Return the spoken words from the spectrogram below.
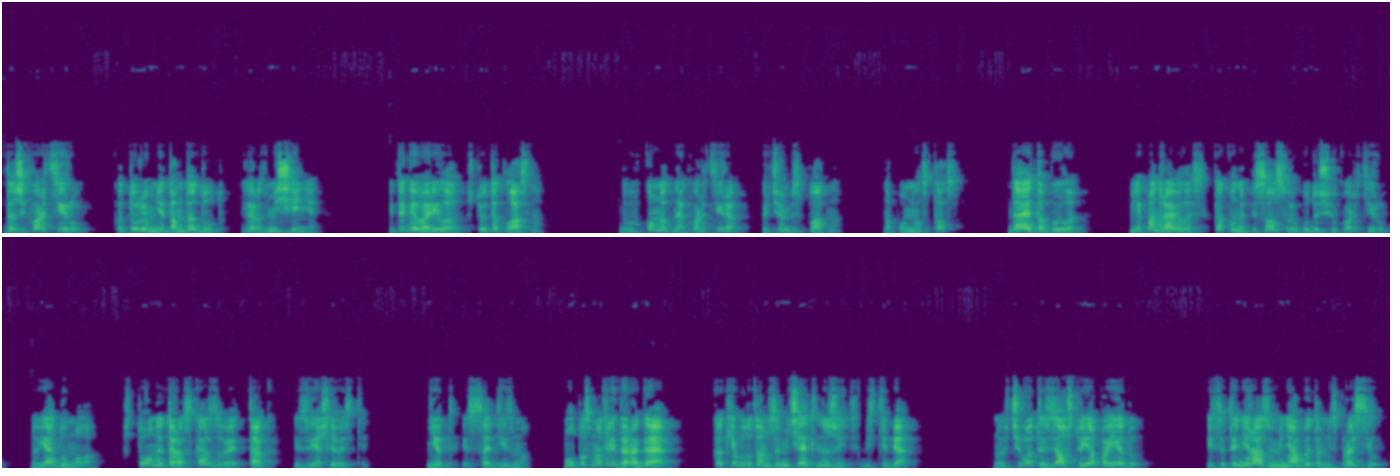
Даже квартиру, которую мне там дадут для размещения. И ты говорила, что это классно. Двухкомнатная квартира, причем бесплатно, напомнил Стас. Да, это было. Мне понравилось, как он написал свою будущую квартиру. Но я думала, что он это рассказывает так, из вежливости. Нет, из садизма. Мол, посмотри, дорогая, как я буду там замечательно жить, без тебя. Но с чего ты взял, что я поеду, если ты ни разу меня об этом не спросил?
